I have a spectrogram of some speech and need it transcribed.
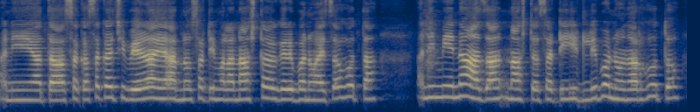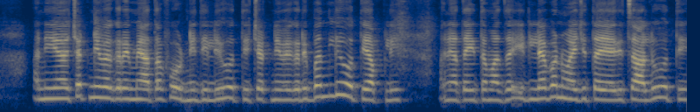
आणि आता सकाळ सकाळची वेळ आहे. अर्णवसाठी मला नाश्ता वगैरे बनवायचा होता. आणि मी ना आज नाश्त्यासाठी इडली बनवणार होतो. आणि चटणी वगैरे मी आता फोडणी दिली होती. चटणी वगैरे बनली होती आपली. आणि आता इथं माझं इडल्या बनवायची तयारी चालू होती.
